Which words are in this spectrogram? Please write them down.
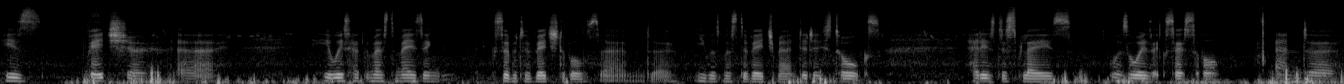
his veg show. Uh, he always had the most amazing exhibit of vegetables, and uh, he was Mr. Veg Man. Did his talks, had his displays, was always accessible, and uh,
